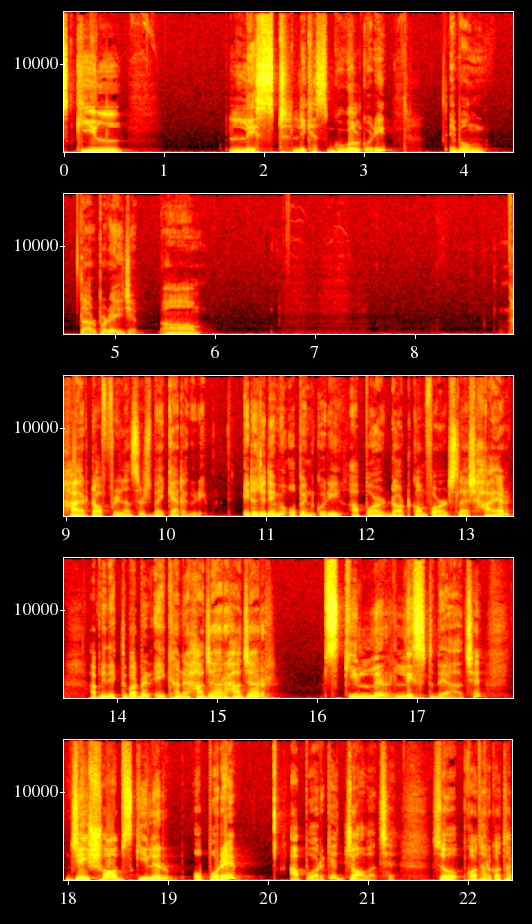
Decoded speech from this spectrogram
স্কিল লিস্ট লিখে গুগল করি এবং তারপরে এই যে hire top freelancers by category এটা যদি আমি ওপেন করি Upwork dot com forward slash hire আপনি দেখতে পারবেন এইখানে হাজার হাজার স্কিলের লিস্ট দেওয়া আছে, যেই সব স্কিলের ওপরে আপওয়ার্কে জব আছে। সো কথার কথা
